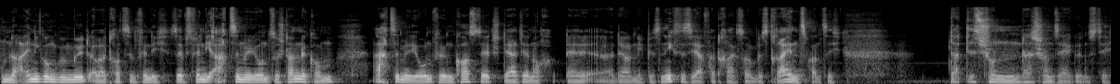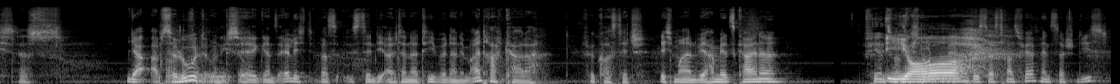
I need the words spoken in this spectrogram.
um eine Einigung bemüht. Aber trotzdem finde ich, selbst wenn die 18 Millionen zustande kommen, 18 Millionen für den Kostic, der hat ja noch, der, der hat nicht bis nächstes Jahr Vertrag, sondern bis 23. Das ist schon, das ist schon sehr günstig. Das, Ja, absolut. Und so. äh, ganz ehrlich, was ist denn die Alternative dann im Eintracht-Kader für Kostic? Ich meine, wir haben jetzt keine 24 Ja. Stunden mehr, bis das Transferfenster schließt.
